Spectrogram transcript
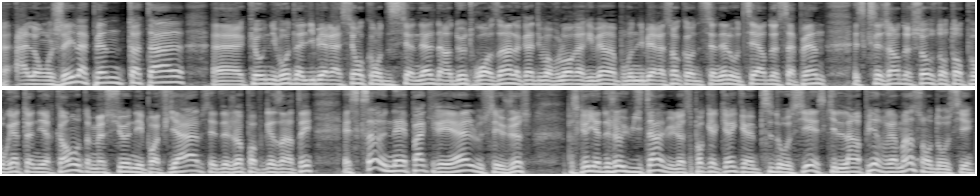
euh, allonger la peine totale, euh, qu'au niveau de la libération conditionnelle, dans deux, trois ans, là, quand il va vouloir arriver pour une libération conditionnelle au tiers de sa peine, est-ce que c'est le genre de choses dont on pourrait tenir compte? Monsieur n'est pas fiable, c'est déjà pas présenté. Est-ce que ça a un impact réel ou c'est juste parce qu'il y a déjà huit ans, lui, là, c'est pas quelqu'un qui a un petit dossier. Est-ce qu'il l'empire vraiment son dossier?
